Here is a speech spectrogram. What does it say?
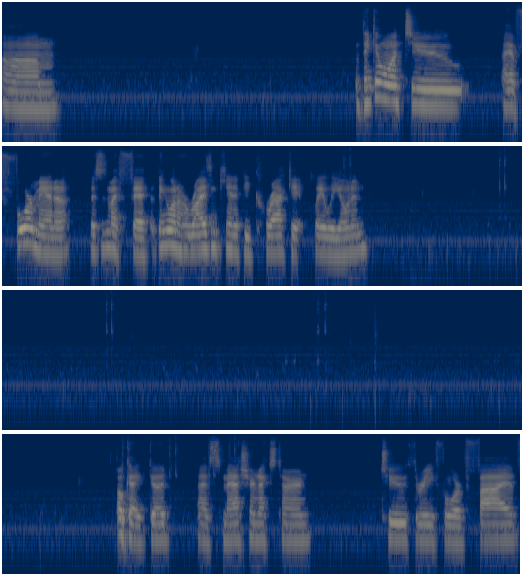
Um, I think I want to. I have four mana. This is my fifth. I think I want a Horizon Canopy, crack it, play Leonin. Okay, good. I have Smasher next turn. Two, three, four, five.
